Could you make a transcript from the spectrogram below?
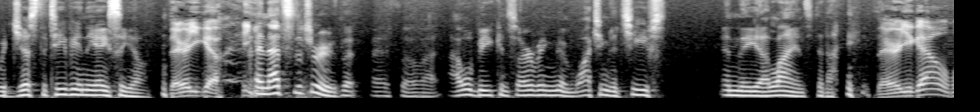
with just the TV and the AC on. There you go. and that's the truth. Uh, so I, I will be conserving and watching the Chiefs and the uh, Lions tonight. there you go.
